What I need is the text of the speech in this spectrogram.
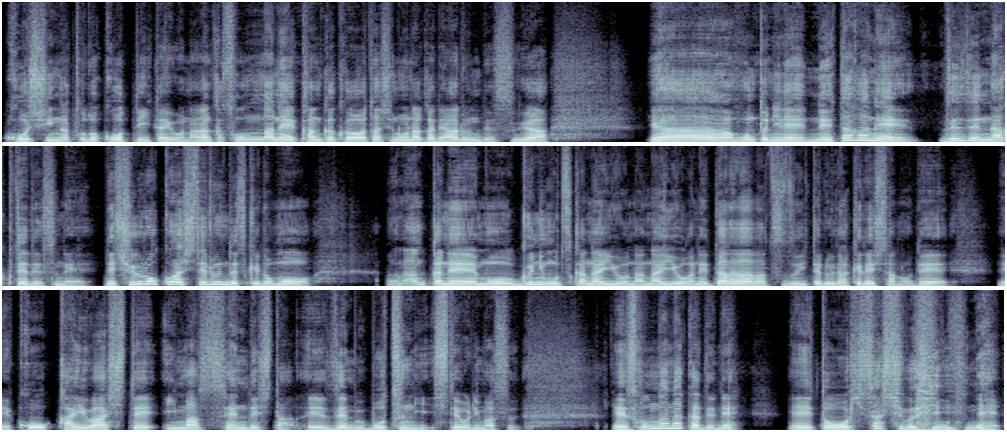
更新が滞っていたような、なんかそんなね、感覚が私の中であるんですが、いやー、本当にね、ネタがね、全然なくてですね。で、収録はしてるんですけども、なんかね、もう具にもつかないような内容がね、だらだら続いてるだけでしたので、えー公開はしていませんでした。えー全部ボツにしております。えーそんな中でね、えっ、と、久しぶりにね、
